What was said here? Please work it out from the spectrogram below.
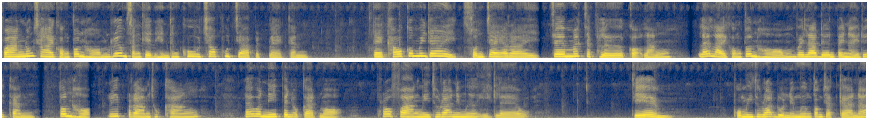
ฟางน้องชายของต้นหอมเริ่มสังเกตเห็นทั้งคู่ชอบพูดจาแปลกๆกัน แต่เขาก็ไม่ได้สนใจอะไร เจมมักจะเผลอเกาะหลัง และไหล่ของต้นหอมเวลาเดินไปไหนด้วยกัน ต้นหอมรีบปรามทุกครั้ง และวันนี้เป็นโอกาสเหมาะ เพราะฟางมีธุระในเมืองอีกแล้ว เจม ผมมีธุระด่วนในเมืองต้องจัดการนะ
